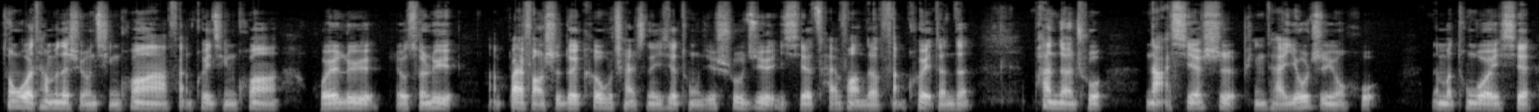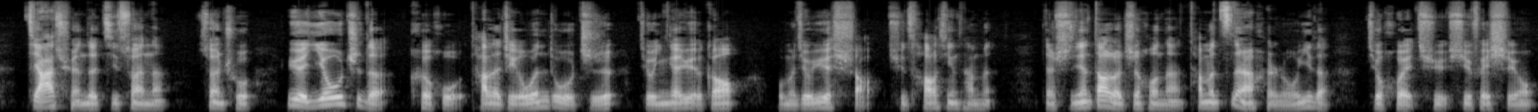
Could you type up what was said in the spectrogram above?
通过他们的使用情况啊、反馈情况、啊活跃率、留存率啊、拜访时对客户产生的一些统计数据、一些采访的反馈等等，判断出哪些是平台优质用户。那么通过一些加权的计算呢，算出越优质的客户，它的这个温度值就应该越高，我们就越少去操心他们。等时间到了之后呢，他们自然很容易的就会去续费使用。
